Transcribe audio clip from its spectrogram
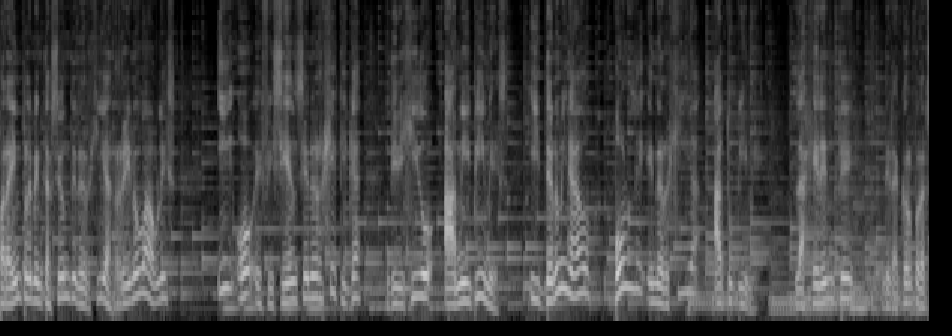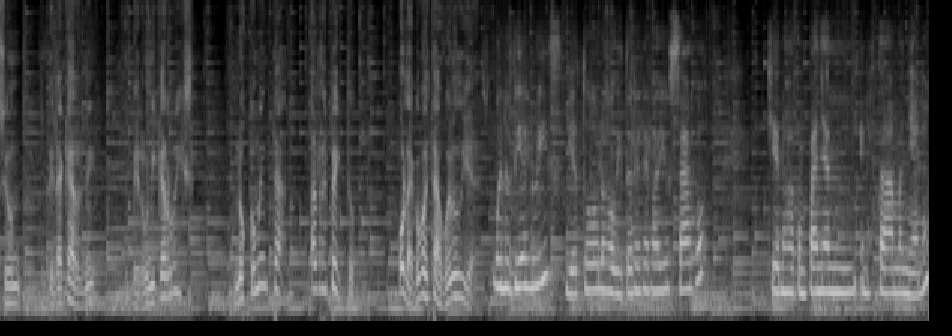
para implementación de energías renovables y o eficiencia energética dirigido a MIPIMES y denominado Ponle Energía a tu Pyme. La gerente de la Corporación de la Carne, Verónica Ruiz, nos comenta al respecto. Hola, ¿cómo estás? Buenos días. Buenos días Luis y a todos los auditores de Radio Sago que nos acompañan en esta mañana.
